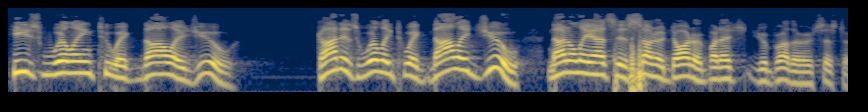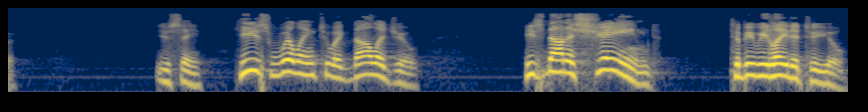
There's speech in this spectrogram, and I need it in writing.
He's willing to acknowledge you. God is willing to acknowledge you not only as his son or daughter, but as your brother or sister. You see, he's willing to acknowledge you. He's not ashamed to be related to you.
